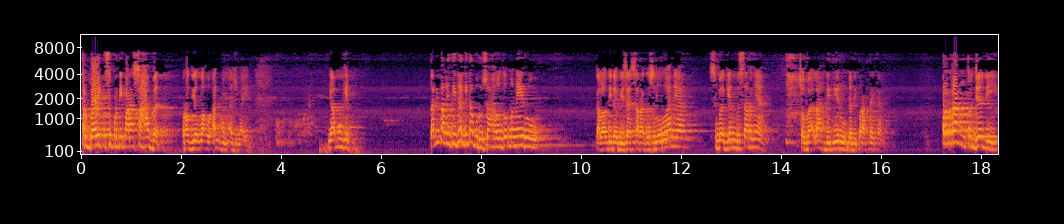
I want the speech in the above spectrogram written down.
terbaik seperti para sahabat radhiyallahu anhum ajmain. Gak mungkin. Tapi paling tidak kita berusaha untuk meniru. Kalau tidak bisa secara keseluruhan ya sebagian besarnya cobalah ditiru dan dipraktekkan. Perang terjadi,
